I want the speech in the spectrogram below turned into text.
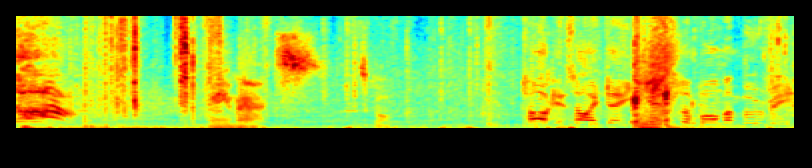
Ah! Let's go. Target's ID. Get the bomber moving.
